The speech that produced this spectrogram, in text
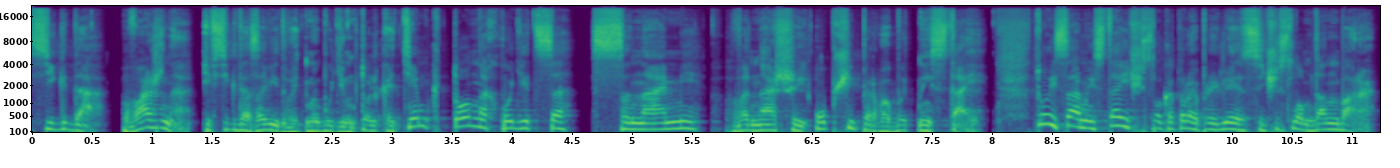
всегда важно и всегда завидовать мы будем только тем, кто находится с нами в нашей общей первобытной стае. Той самой стаи, число которой определяется числом Донбара,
